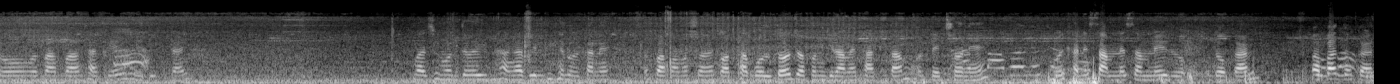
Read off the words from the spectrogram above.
তো ওর পাপা থাকে এদিকটায়। মাঝে মধ্যে ওই ভাঙা বিল্ডিং এর ওইখানে পাপা আমার সঙ্গে কথা বলতো, যখন গ্রামে থাকতাম ওর পেছনে। ওইখানে সামনে সামনেই রো- দোকান, পাপার দোকান।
